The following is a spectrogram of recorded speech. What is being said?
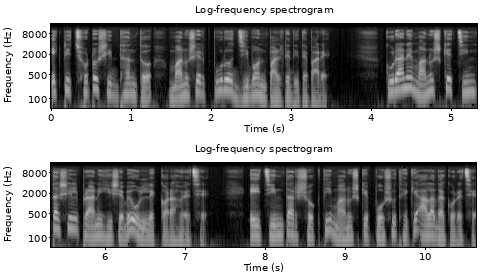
একটি ছোট সিদ্ধান্ত মানুষের পুরো জীবন পাল্টে দিতে পারে। কুরআনে মানুষকে চিন্তাশীল প্রাণী হিসেবে উল্লেখ করা হয়েছে। এই চিন্তার শক্তি মানুষকে পশু থেকে আলাদা করেছে,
